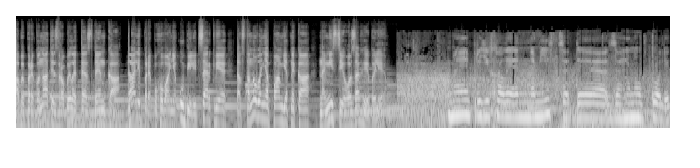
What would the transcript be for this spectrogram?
аби переконати, зробили тест ДНК. Далі перепоховання у білій церкві та встановлення пам'ятника на місці його загибелі. Ми приїхали на місце, де загинув Толік.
